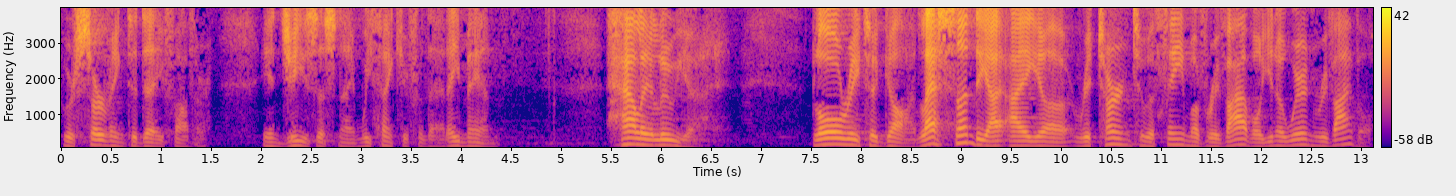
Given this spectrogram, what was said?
who are serving today, Father. In Jesus' name, we thank you for that. Amen. Hallelujah. Glory to God. Last Sunday, I, I uh, returned to a theme of revival. You know, we're in revival.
